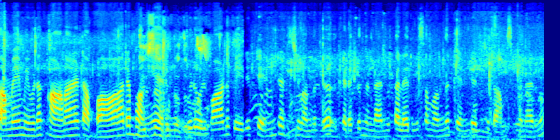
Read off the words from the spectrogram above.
സമയം ഇവിടെ കാണാനായിട്ട് അപാര ഭംഗിയായിരുന്നു. ഇവിടെ ഒരുപാട് പേര് ടെന്റ് അടിച്ച് വന്നിട്ട് കിടക്കുന്നുണ്ടായിരുന്നു. തലേ ദിവസം വന്ന് ടെന്റ് അടിച്ച് താമസിക്കുന്നുണ്ടായിരുന്നു.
